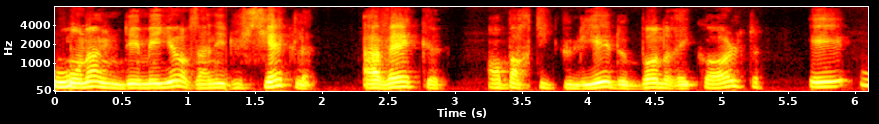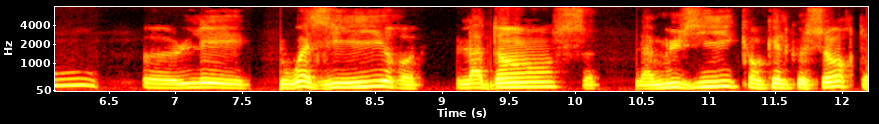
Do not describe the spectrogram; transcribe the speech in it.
où on a une des meilleures années du siècle, avec en particulier de bonnes récoltes, et où euh, les loisirs, la danse, la musique, en quelque sorte,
